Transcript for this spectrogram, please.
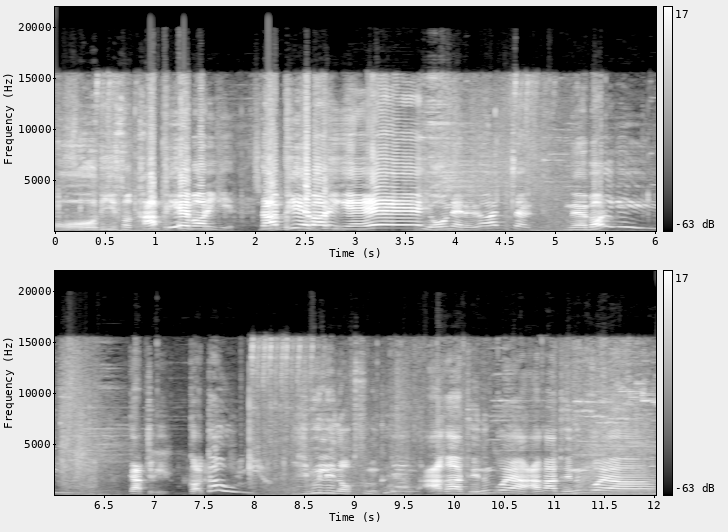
어디서 다 피해버리기 다 피해버리기 연애를 완전 내버리기 깝죽이 꺼떠 이블린 없으면 그냥 아가 되는 거야 아가 되는 거야.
